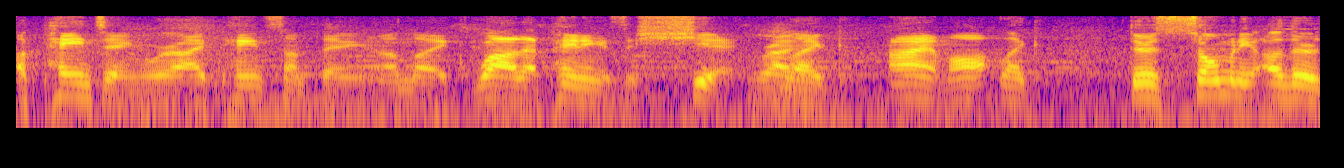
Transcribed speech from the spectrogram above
a painting where I paint something and I'm like, wow, that painting is the shit. Right. Like I am all like. There's so many other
